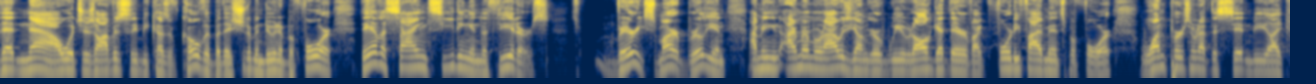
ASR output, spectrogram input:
that now, which is obviously because of COVID, but they should have been doing it before. They have assigned seating in the theaters. Very smart, brilliant. I mean, I remember when I was younger, we would all get there like 45 minutes before. One person would have to sit and be like,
